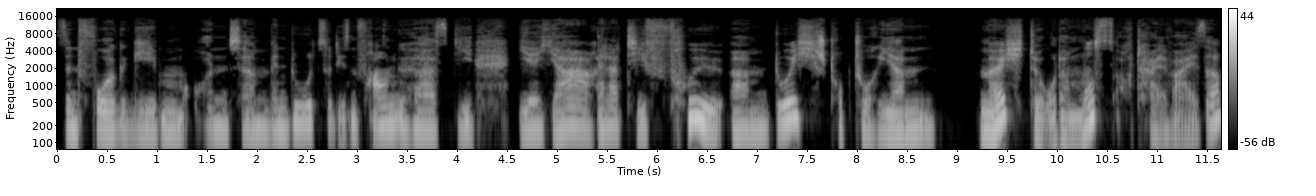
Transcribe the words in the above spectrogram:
sind vorgegeben. Und ähm, wenn du zu diesen Frauen gehörst, die ihr Jahr relativ früh ähm, durchstrukturieren möchte oder muss auch teilweise.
